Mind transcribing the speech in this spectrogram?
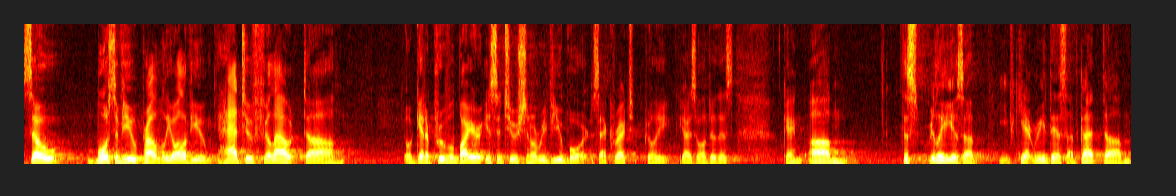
So most of you, probably all of you, had to fill out uh, or get approval by your institutional review board. Is that correct? Really, you guys all do this? Okay. Um, this really is a, if you can't read this, I've got um,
